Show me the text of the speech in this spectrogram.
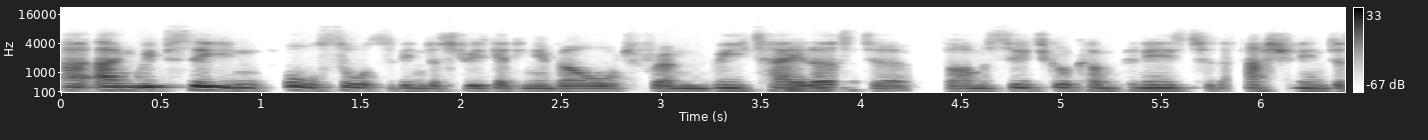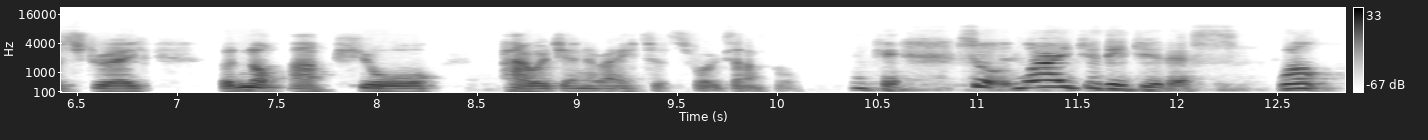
Uh, and we've seen all sorts of industries getting involved, from retailers to pharmaceutical companies to the fashion industry, but not our pure power generators, for example. Okay, so why do they do this? Well,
